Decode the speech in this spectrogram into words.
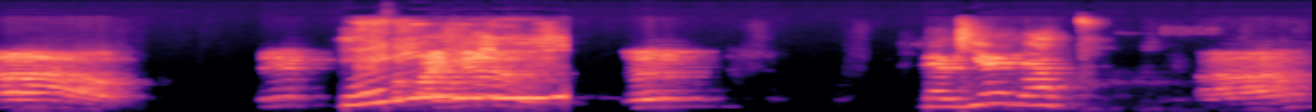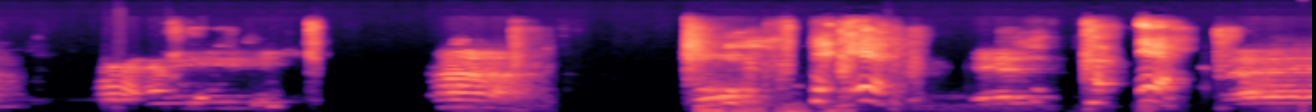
เก้าสิบไปยืดหนึ่ง เร็วยืดเร็ว สามสี่ห้าหกเจ็ดแปด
